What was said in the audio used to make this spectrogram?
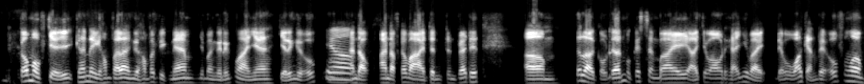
có một chị cái này không phải là người không phải Việt Nam nhưng mà người nước ngoài nha chị là người úc yeah. anh đọc anh đọc cái bài trên trên Reddit um, tức là cậu đến một cái sân bay ở châu Âu thì khá như vậy để quá cảnh về úc đúng không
